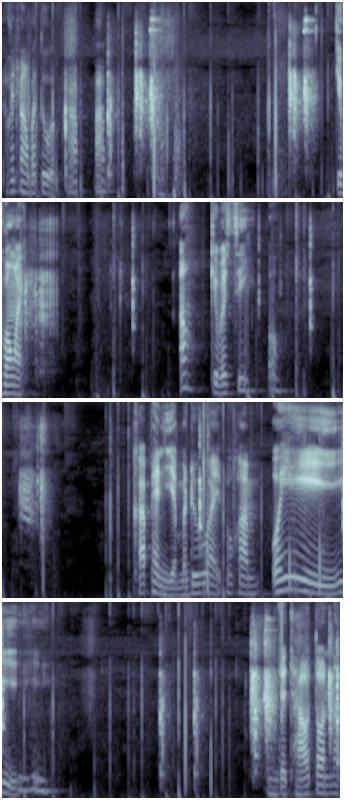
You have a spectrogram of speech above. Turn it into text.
แล้วก็จะวางประตูแบบปั๊บปั๊บเก็บของไว้ เก็บไว้สิโอ้ครับแผ่นเหยียบมาด้วยเพื่อความ โอ้ยมันจะเช้าตอนไหน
